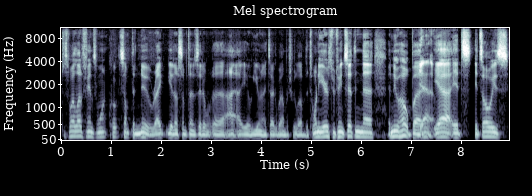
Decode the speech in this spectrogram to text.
Just why a lot of fans want quote something new, right? You know, sometimes they don't. Uh, I, I, you, and I talk about how much we love the twenty years between Sith and uh, A New Hope, but Yeah. yeah, it's it's always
